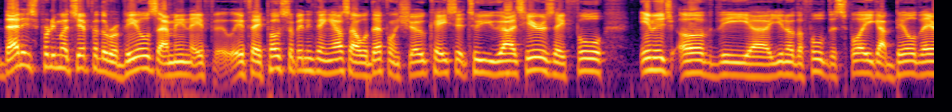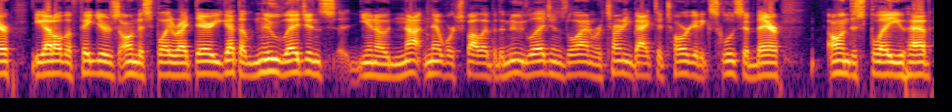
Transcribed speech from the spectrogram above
that is pretty much it for the reveals. I mean, if, if they post up anything else, I will definitely showcase it to you guys. Here is a full image of the uh, you know the full display. You got Bill there. You got all the figures on display right there. You got the new Legends, you know, not Network Spotlight, but the new Legends line returning back to Target exclusive there on display. You have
